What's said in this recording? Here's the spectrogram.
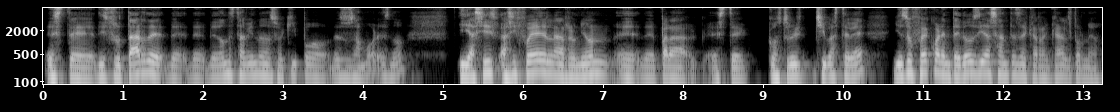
este disfrutar de, de, de, dónde está viendo a su equipo de sus amores no y así así fue la reunión eh, para este construir Chivas TV y eso fue 42 días antes de que arrancara el torneo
